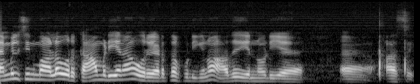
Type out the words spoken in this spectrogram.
தமிழ் சினிமாவில் ஒரு காமெடியனாக ஒரு இடத்த பிடிக்கணும். அது என்னுடைய ஆசை.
